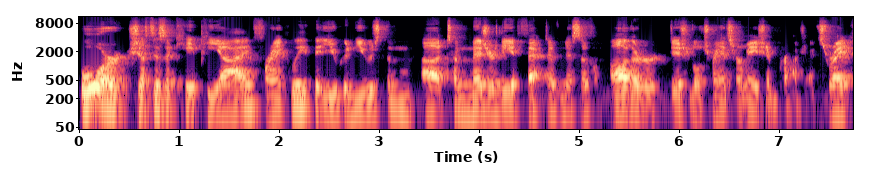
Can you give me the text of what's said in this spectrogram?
or just as a KPI, frankly, that you can use them uh, to measure the effectiveness of other digital transformation projects, right?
